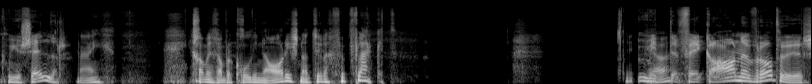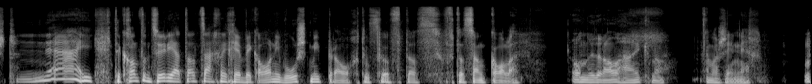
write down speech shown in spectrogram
Gemüsescheller? nein. Ich habe mich aber kulinarisch natürlich verpflegt. Mit Ja. der veganen Bratwurst? Nein, der Kanton Zürich hat tatsächlich eine vegane Wurst mitgebracht auf, auf, das, auf das St. Gallen. Und wieder alle heimgenommen. Wahrscheinlich.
